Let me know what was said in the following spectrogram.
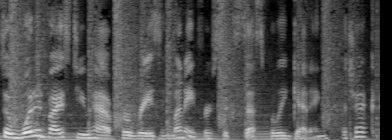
So, what advice do you have for raising money for successfully getting a check?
